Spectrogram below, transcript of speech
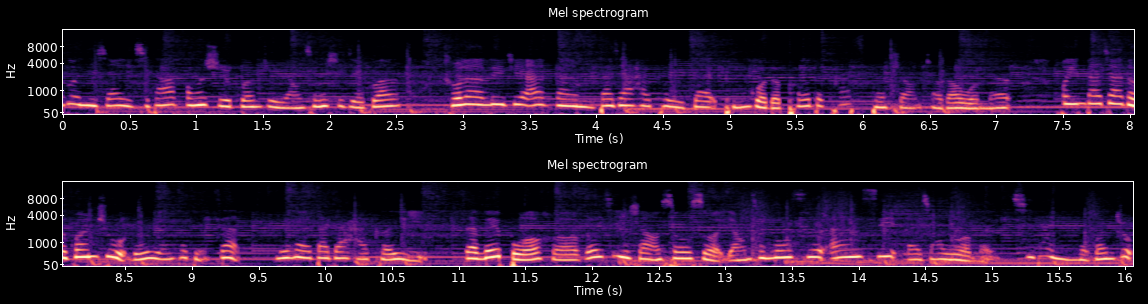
如果你想以其他方式关注洋葱世界观，除了荔枝 FM，大家还可以在苹果的 Podcast 上找到我们。欢迎大家的关注、留言和点赞。另外，大家还可以在微博和微信上搜索“洋葱公司 INC” 来加入我们，期待您的关注。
